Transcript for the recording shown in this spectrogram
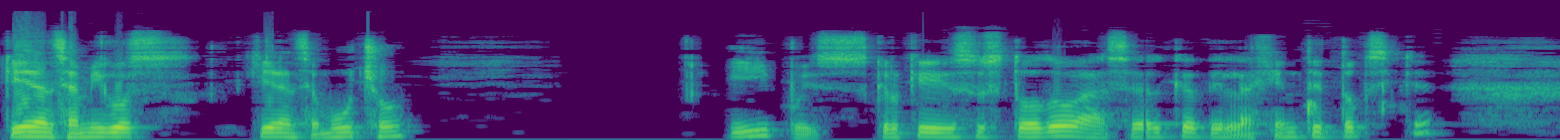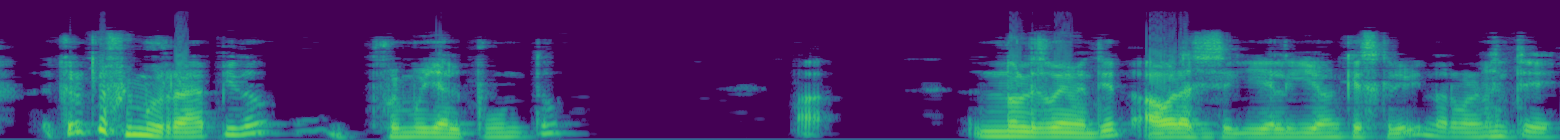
Quédense, amigos, quédense mucho. Y pues creo que eso es todo acerca de la gente tóxica. Creo que fui muy rápido, fui muy al punto. No les voy a mentir, ahora sí seguí el guion que escribí. Normalmente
